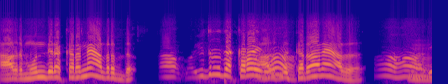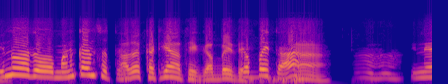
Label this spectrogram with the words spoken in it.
ಆದ್ರ ಮುಂದಿರೋ ಕರನೇ ಅದ್ರದ್ದು. ಇದ್ರದ ಕರ ಇದು? ಅದ್ರ ಕರಾನೇ ಅದು. ಹಾ, ಹಾ. ಹ್ಮ್. ಇನ್ನು ಅದು ಮಣ್ಕ ಅನ್ಸುತ್ತೆ. ಅದು ಕಟ್ಗೆ ಐತಿ ಗಬ್ಬ ಐತಿ ಗಬ್ಬೈತಾ? ಹಾ. ಹಾ, ಹಾ. ಇನ್ನೇ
